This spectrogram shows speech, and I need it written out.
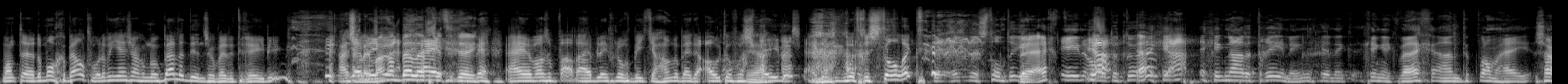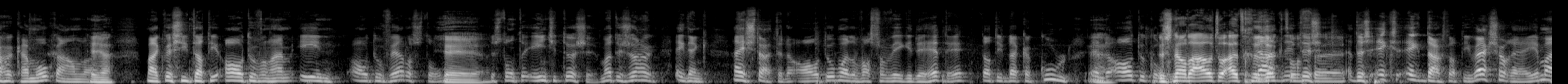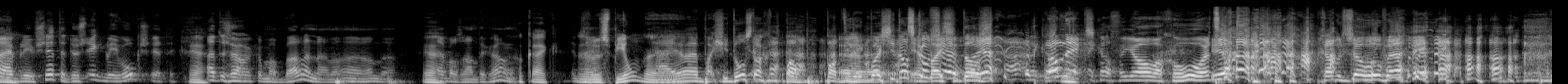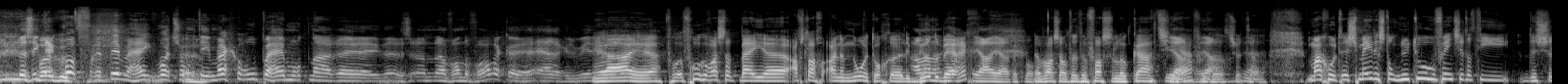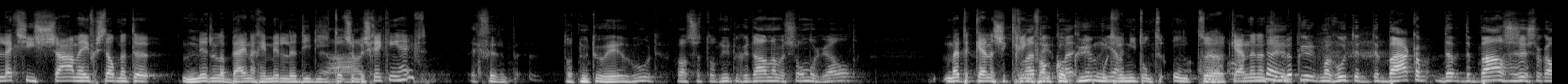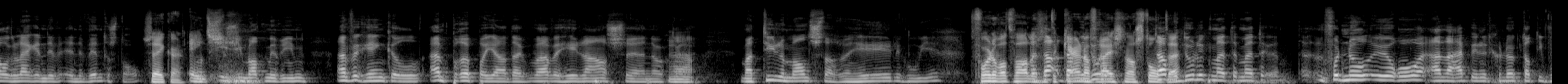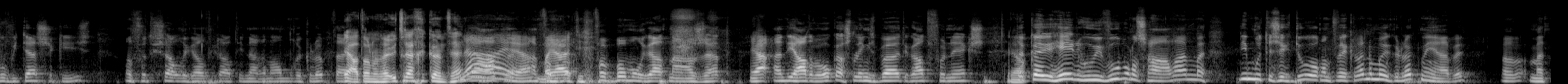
Want eh, er mocht gebeld worden, want jij zag hem nog bellen dinsdag bij de training. Hij is alleen maar aan het bellen, heb ik hij- het idee. Nee, hij, was een paar, hij bleef nog een beetje hangen bij de auto van Ja. Smeders. Hij dacht, ik word gestolkt. Er, er stond er één, echt? één Ja, auto hè? Ik, ging- Ja. ik ging naar de training, ging ik, ging ik weg en toen kwam hij, zag ik hem ook Ja. Maar ik wist niet dat die auto van hem één auto verder stond. Ja, ja, ja. Er stond er eentje tussen. Maar toen zag ik, ik denk, hij startte de auto, maar dat was vanwege de hitte, dat hij lekker koel in de auto kon. Dus snel de auto uitgerukt? nee, of, dus eh, dus ik, ik dacht dat hij weg zou rijden, maar hij bleef zitten. Dus ik bleef ook zitten. Ja. En toen zag ik hem maar bellen en eh, Ja. hij was aan de gang. Oh, kijk. Dat is een spion. eh. Ja, ja, Basje Dos dacht pap. Pap die denkt, Basje Dos komt Basje zo. Dos. Ja, kan niks. Ik had van jou wat gehoord. Gaan we het zo over hebben. Dus ik Maar denk, godverdomme, hij wordt zo meteen weggeroepen. Hij moet naar, eh, naar Van der Valk eh, ergens, weet ik Ja, ja, Vroeger was dat bij eh, afslag Arnhem-Noord, toch? Eh, de Ah, Bilderberg. Ja, ja, dat klopt. Dat was altijd een vaste locatie, Ja, hè? Voor ja, dat soort, ja. eh. Maar goed, eh, Smeden stond nu toe. Hoe vind je dat hij de selectie samen heeft gesteld met de middelen, bijna geen middelen die hij Ja, tot zijn ik- beschikking heeft? Ik vind hem tot nu toe heel goed. Wat ze tot nu toe gedaan hebben zonder geld. Met de kennissenkring Met van Cocu met- moeten ja. we niet ont- ontkennen Nee, natuurlijk. natuurlijk. Maar goed, de, de, baken, de, de basis is toch al gelegd in de, in de winterstop. Zeker. Want Eens. Isimat Merim en Verginkel en Prupper, ja, daar waar we helaas eh, nog... Ja. Maar Tielemans, dat is een hele goeie. Het voordeel wat we hadden is dat de kern al vrij snel stond. dat Hè? bedoel ik met, met, eh, voor 0 euro. En dan heb je het geluk dat hij voor Vitesse kiest. Want voor hetzelfde geld gaat hij naar een andere club. Ja, had dan naar Utrecht gekund, hè? Ja, had, ja, ja. en Maar Van, ja, die- Van Bommel gaat naar AZ. Ja, En die hadden we ook als linksbuiten gehad voor niks. Ja. Dan kun je hele goede voetballers halen. Maar die moeten zich doorontwikkelen. En daar moet je geluk mee hebben. Maar met,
